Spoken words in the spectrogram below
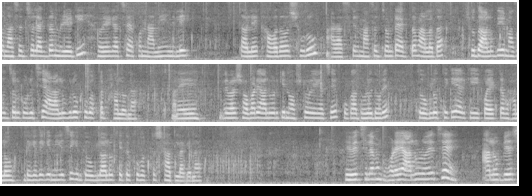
তো মাছের ঝোল একদম রেডি হয়ে গেছে, এখন নামিয়ে নিলেই। তাহলে খাওয়া দাওয়া শুরু, আর আজকের মাছের ঝোলটা একদম আলাদা। শুধু আলু দিয়ে মাছের ঝোল করেছি, আর আলুগুলো খুব একটা ভালো না। মানে এবার সবারই আলু আর কি নষ্ট হয়ে গেছে পোকা ধরে ধরে। তো ওগুলোর থেকে আর কি কয়েকটা ভালো দেখে দেখে নিয়েছি, কিন্তু ওগুলো আলু খেতে খুব একটা স্বাদ লাগে না। ভেবেছিলাম ঘরে আলু রয়েছে, আলু বেশ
